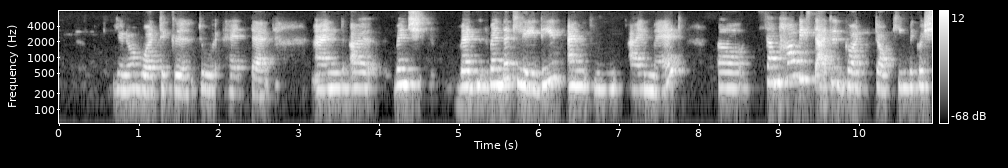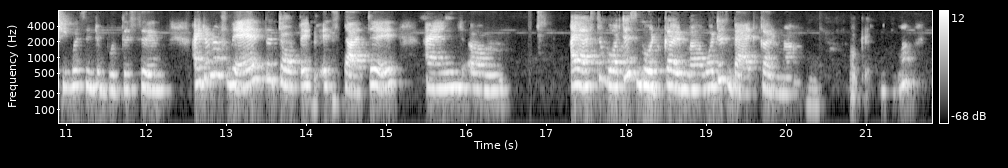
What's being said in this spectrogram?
you know, vertical to head that. And I, when she, when when that lady and I met, uh, somehow we started got talking because she was into Buddhism. I don't know where the topic it started, and um, I asked her what is good karma, what is bad karma. Okay.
